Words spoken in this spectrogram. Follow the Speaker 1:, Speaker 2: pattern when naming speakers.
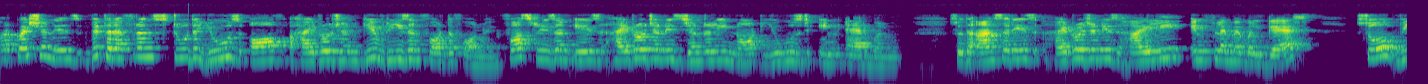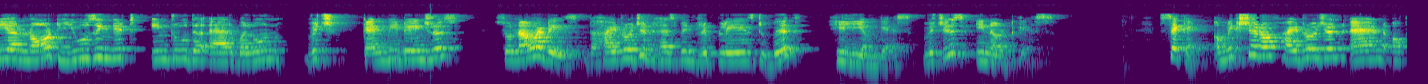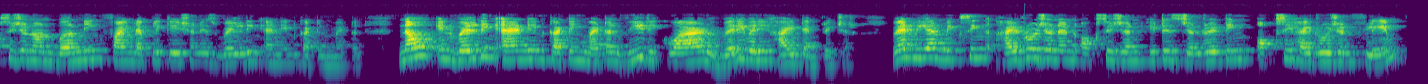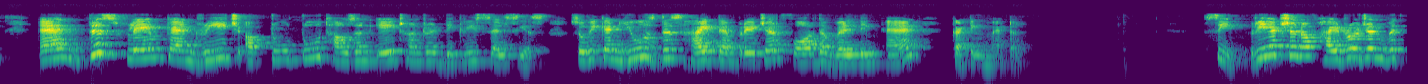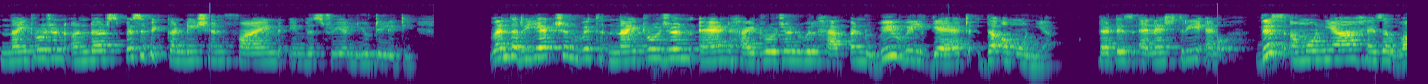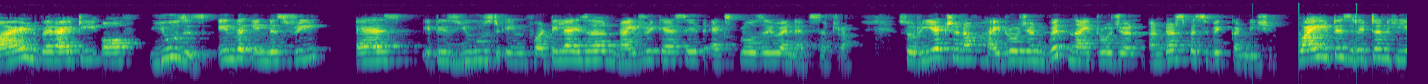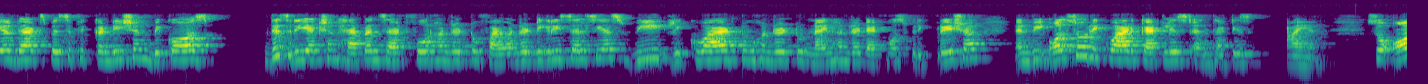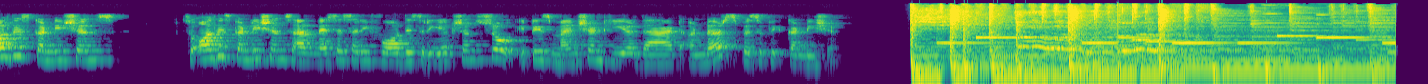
Speaker 1: Our question is with reference to the use of hydrogen give reason for the following. First reason is hydrogen is generally not used in air balloon. So the answer is hydrogen is highly inflammable gas. So we are not using it into the air balloon which can be dangerous. So nowadays the hydrogen has been replaced with helium gas which is inert gas. Second, a mixture of hydrogen and oxygen on burning find application is welding and in cutting metal. Now in welding and in cutting metal we require very very high temperature. When we are mixing hydrogen and oxygen it is generating oxyhydrogen flame and this flame can reach up to 2800 degrees Celsius. So we can use this high temperature for the welding and cutting metal. Reaction of hydrogen with nitrogen under specific condition find industrial utility. When the reaction with nitrogen and hydrogen will happen, we will get the ammonia that is NH3 and this ammonia has a wide variety of uses in the industry as it is used in fertilizer, nitric acid, explosive and etc. So reaction of hydrogen with nitrogen under specific condition. Why it is written here that specific condition? Because this reaction happens at 400 to 500 degrees Celsius. We require 200 to 900 atmospheric pressure and we also require catalyst and that is iron. So all these conditions so all these conditions are necessary for this reaction. So it is mentioned here that under specific condition.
